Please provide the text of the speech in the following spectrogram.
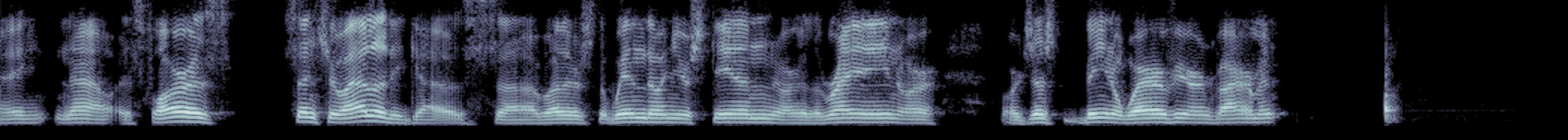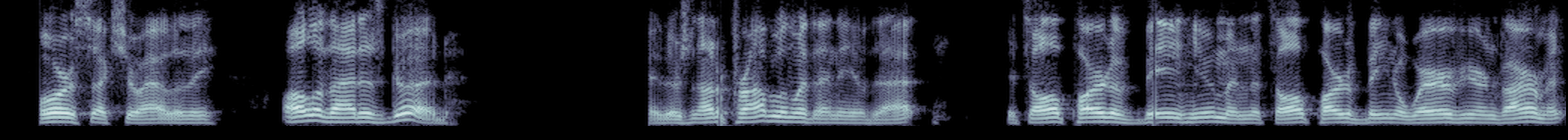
Okay. Now, as far as sensuality goes, uh, whether it's the wind on your skin or the rain or or just being aware of your environment or sexuality, all of that is good. There's not a problem with any of that. It's all part of being human. It's all part of being aware of your environment.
